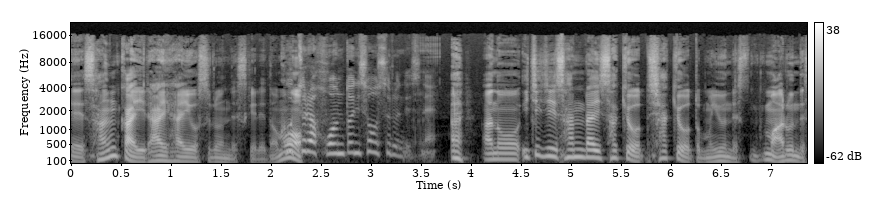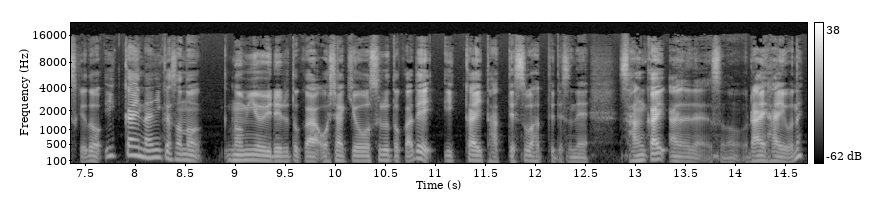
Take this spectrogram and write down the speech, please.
えー3回礼拝をするんですけれどこもちら本当にそうするんですね。ああの一時三来左教写経とも言うんですもあるんですけど一回何かその飲みを入れるとかお写経をするとかで一回立って座ってですね3回あその礼拝をね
